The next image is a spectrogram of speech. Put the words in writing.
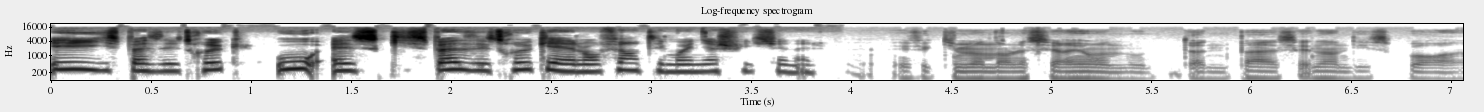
et il se passe des trucs, ou est-ce qu'il se passe des trucs et elle en fait un témoignage fictionnel? Effectivement, dans la série, on nous donne pas assez d'indices pour. euh,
